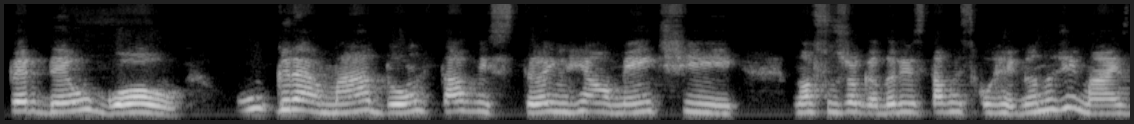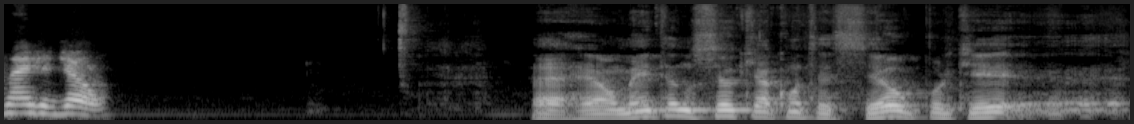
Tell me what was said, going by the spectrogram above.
perdeu o gol. O gramado ontem estava estranho. Realmente, nossos jogadores estavam escorregando demais, né, Gidião? É, realmente eu não sei o que aconteceu, porque eh,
